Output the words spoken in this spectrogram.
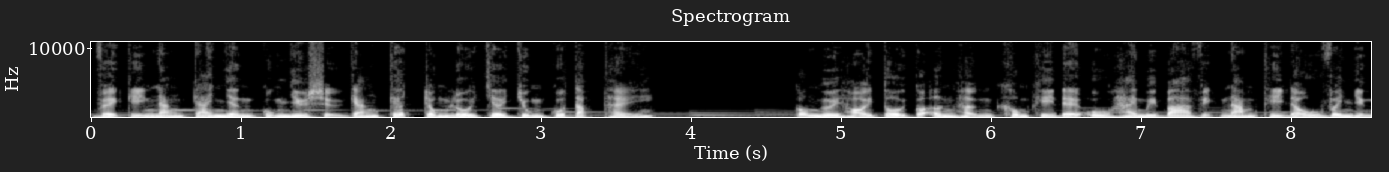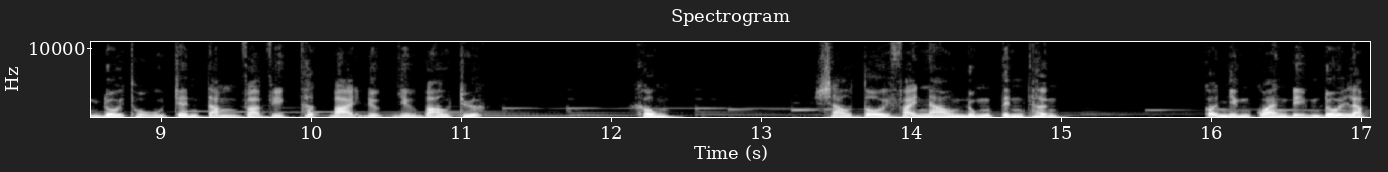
về kỹ năng cá nhân cũng như sự gắn kết trong lối chơi chung của tập thể. Có người hỏi tôi có ân hận không khi để U23 Việt Nam thi đấu với những đối thủ trên tầm và việc thất bại được dự báo trước. Không. Sao tôi phải nao núng tinh thần? Có những quan điểm đối lập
